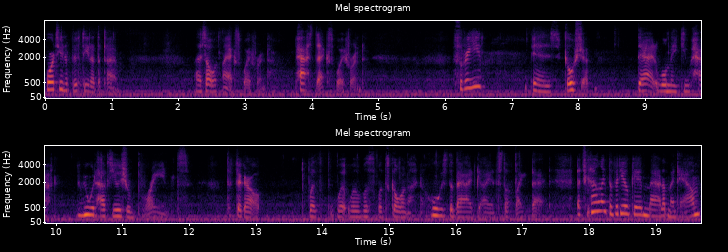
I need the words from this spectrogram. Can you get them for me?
14 or 15 at the time. I saw it with my ex-boyfriend. Past ex-boyfriend. Three is Ghost Ship. That will make you have you would have to use your brains to figure out what, what was what's going on, who's the bad guy and stuff like that. It's kind of like the video game Madame Madame,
